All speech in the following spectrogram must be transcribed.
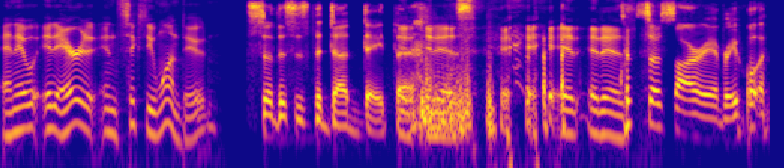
and it it aired in sixty one, dude. So this is the dud date then It, it is. it, it is. i'm so sorry everyone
